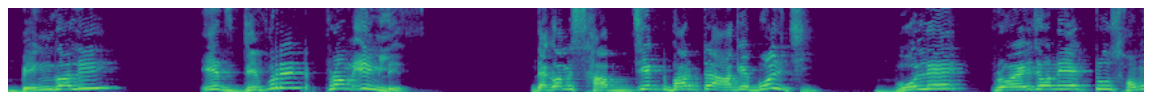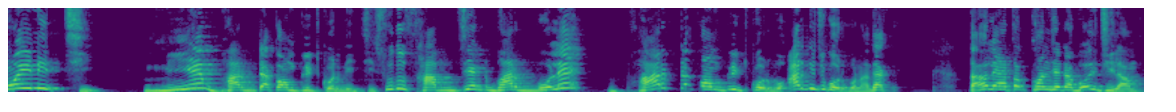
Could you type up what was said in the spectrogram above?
Bengali is different from English. দেখো আমি সাবজেক্ট ভার্বটা আগে বলছি। বলে প্রয়োজনে একটু সময় নিচ্ছি। নিয়ে ভার্বটা কমপ্লিট করে দিচ্ছি। শুধু সাবজেক্ট ভার্ব বলে ভার্বটা কমপ্লিট করব, আর কিছু করব না। দেখো, তাহলে এতক্ষণ যেটা বলছিলাম,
